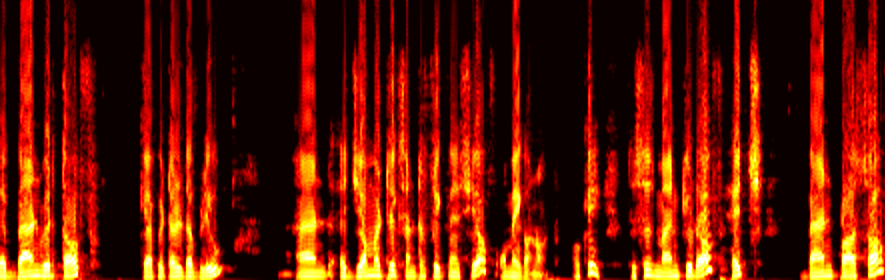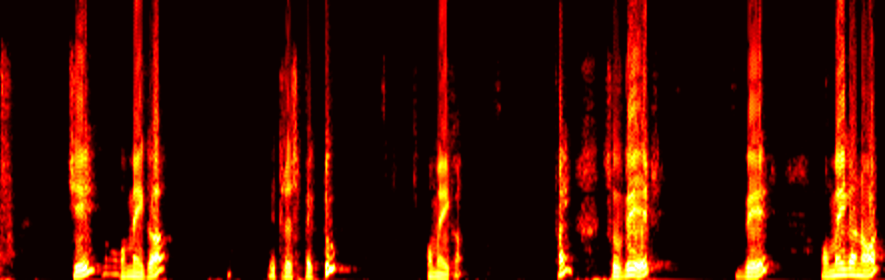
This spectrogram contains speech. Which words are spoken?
a bandwidth of capital W and a geometric center frequency of omega naught. Okay? This is magnitude of H band pass of J omega with respect to omega. Fine? So where where omega naught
